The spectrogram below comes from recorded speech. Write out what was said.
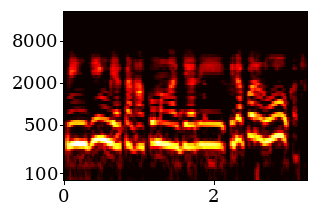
Minjing, biarkan aku mengajari. Tidak perlu, kata.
